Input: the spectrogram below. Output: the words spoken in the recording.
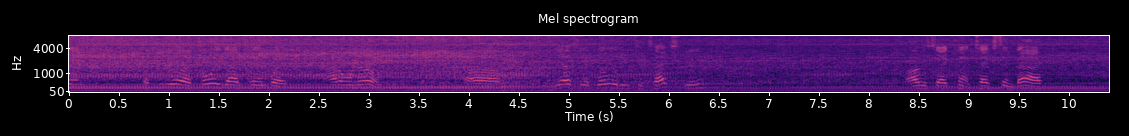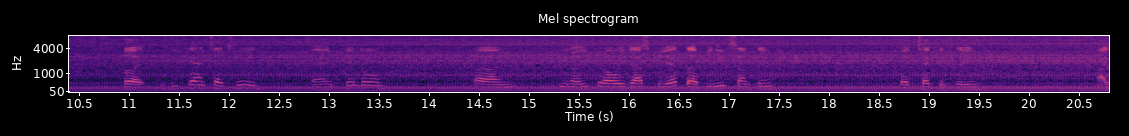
sent a few uh, toys out to him, but I don't know. Um, he has the ability to text me. Obviously, I can't text him back, but he can text me. And Kindle, um, you know, you could always ask Julieta if you need something, but technically, I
